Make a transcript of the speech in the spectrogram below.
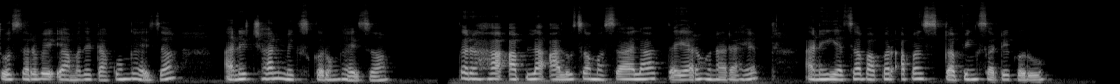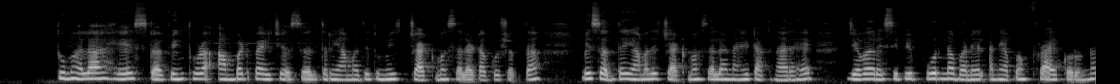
तो सर्व यामध्ये टाकून घ्यायचा आणि छान मिक्स करून घ्यायचं. तर हा आपला आलूचा मसाला तयार होणार आहे आणि याचा वापर आपण स्टफिंगसाठी करू. तुम्हाला हे स्टफिंग थोडं आंबट पाहिजे असेल तर यामध्ये तुम्ही चाट मसाला टाकू शकता. मी सध्या यामध्ये चाट मसाला नाही टाकणार आहे. जेव्हा रेसिपी पूर्ण बनेल आणि आपण फ्राय करू ना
